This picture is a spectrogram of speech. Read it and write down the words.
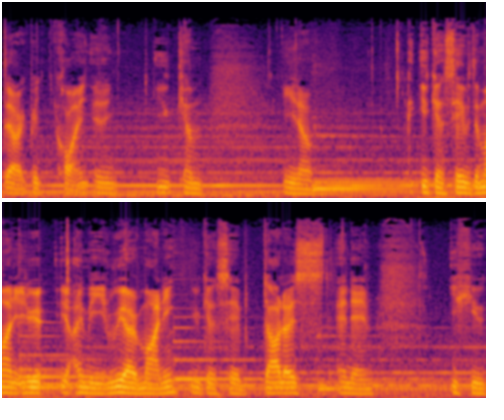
the Bitcoin, and you can, you know, you can save the money. I mean, real money. You can save dollars, and then if you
